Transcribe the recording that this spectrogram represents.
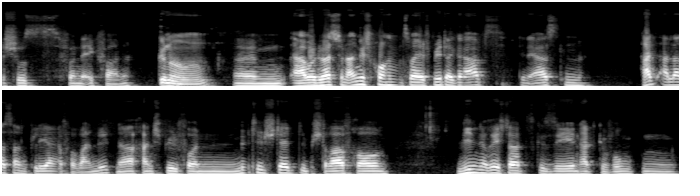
Schuss von der Eckfahne. Genau. Ähm, aber du hast schon angesprochen, zwei Elfmeter gab es. Den ersten hat Alassane Player verwandelt nach Handspiel von Mittelstädt im Strafraum. Linienrichter hat es gesehen, hat gewunken.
